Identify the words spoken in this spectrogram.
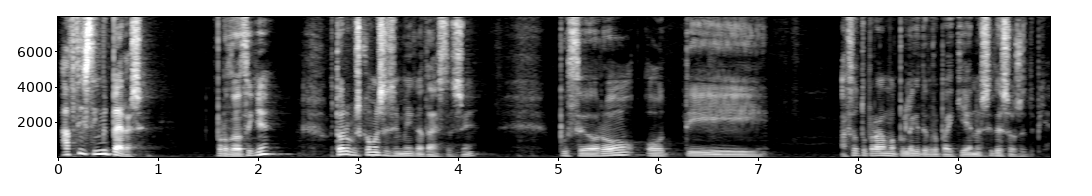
Αυτή τη στιγμή πέρασε. Προδόθηκε. Τώρα βρισκόμαστε σε μια κατάσταση που θεωρώ ότι αυτό το πράγμα που λέγεται Ευρωπαϊκή Ένωση δεν σώζεται πια.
